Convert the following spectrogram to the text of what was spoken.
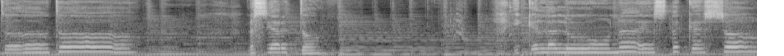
todo, todo. No es cierto. Y que la luna es de queso.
